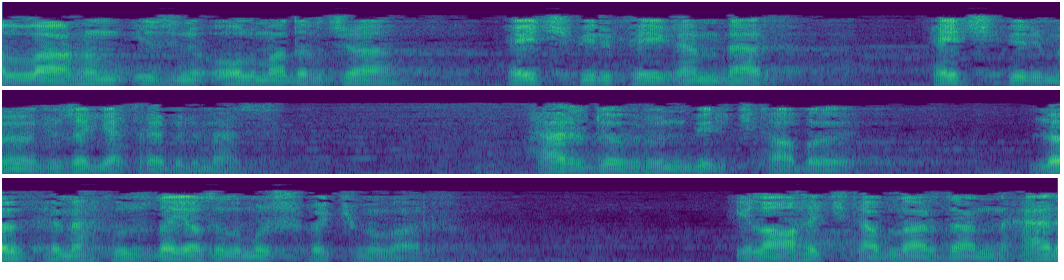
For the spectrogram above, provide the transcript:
Allahın izni olmadıqca heç bir peyğəmbər heç bir möcüzə gətirə bilməz. Hər dövrün bir kitabı, lövh-i məhfuzda yazılmış hökmü var. İlahi kitablardan hər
